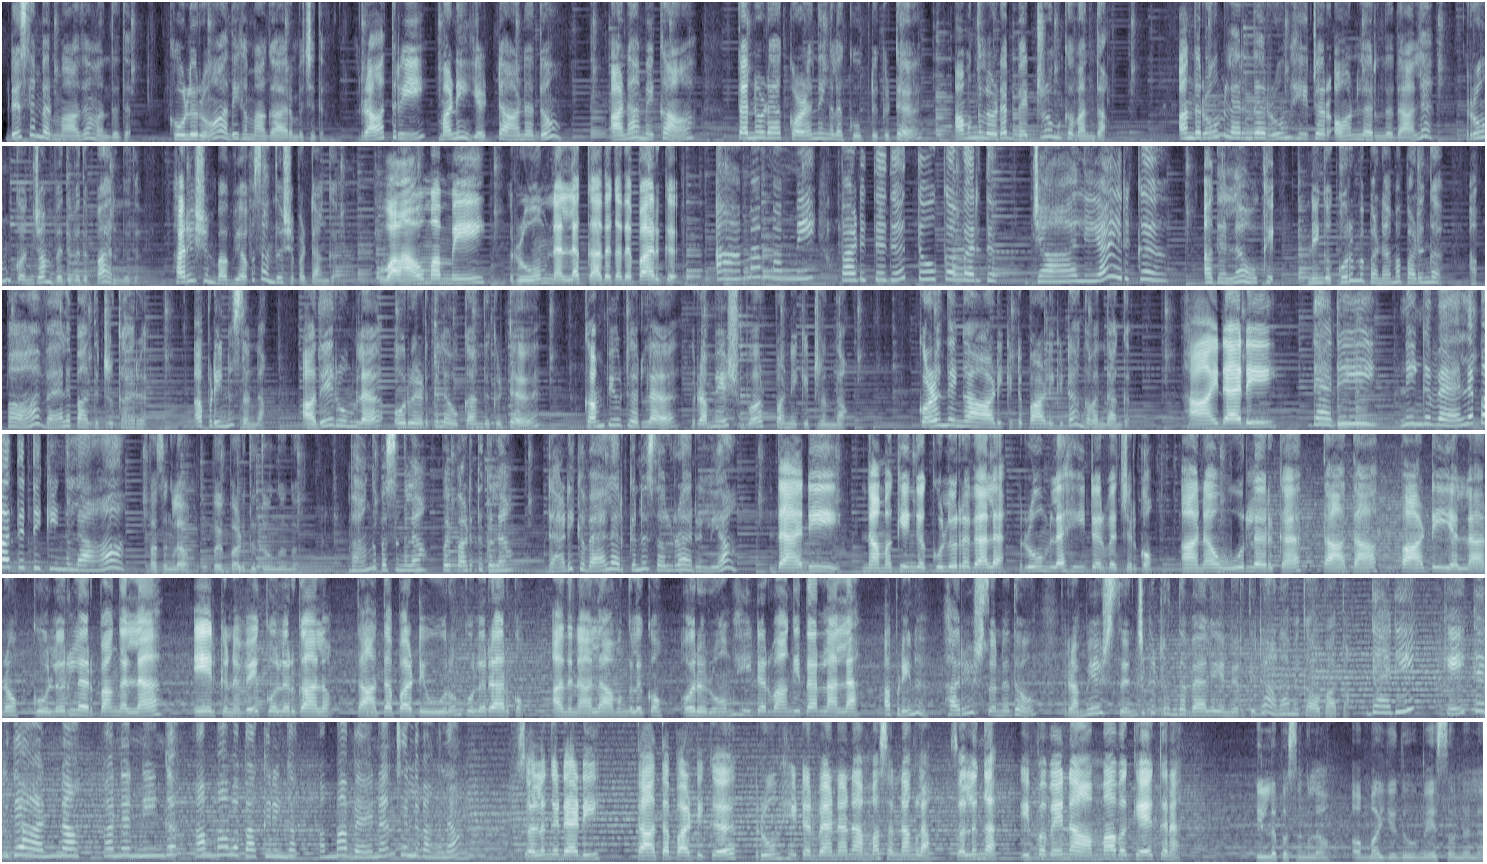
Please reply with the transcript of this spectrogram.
டிசம்பர் மாதம் வந்தது. குளிரும் அதிகமாக ஆரம்பிச்சது. ராத்திரி மணி எட்டு ஆனதும் அனாமிகா தன்னோட குழந்தைங்கள கூப்பிட்டுக்கிட்டு அவங்களோட பெட்ரூமுக்கு வந்தா. அந்த ரூம்ல இருந்த ரூம் ஹீட்டர் ஆன்ல இருந்ததால ரூம் கொஞ்சம் வெதுவெதுப்பா இருந்தது. ஹரிஷும் பவ்யாவும் சந்தோஷப்பட்டாங்க. Wow mummy. ரூம் நல்ல கதகதப்பா இருக்கு. படுத்தது தூக்கம் வருது. ஜாலியா இருக்கு. அதெல்லாம் ஓகே. நீங்க குறும்பு பண்ணாம படுங்க. அப்பா வேலை பார்த்துட்டு இருக்காரு அப்படின்னு சொன்னான். அதே ரூம்ல ஒரு இடத்துல உட்காந்துக்கிட்டு கம்ப்யூட்டர்ல ரமேஷ் ஒர்க் பண்ணிக்கிட்டு இருந்தான் குழந்தைங்க ஆடிக்கிட்டு பாடிக்கிட்டு அங்க வந்தாங்க. ஹாய் டாடி டாடி நீங்க வேலை பார்த்துட்டு இருக்கீங்களா பசங்களா போய் படுத்து தூங்குங்க. வாங்க பசங்களா போய் படுத்துக்கலாம். டாடிக்கு வேலை இருக்குன்னு சொல்றாரு இல்லையா? டாடி நமக்கு இங்க குளிர்றதால ரூம்ல ஹீட்டர் வச்சிருக்கோம். ஆனா ஊர்ல இருக்க தாத்தா பாட்டி எல்லாரும் குளிர்ல இருப்பாங்கல்ல? ஏற்கனவே குளிர்காலம். தாத்தா பாட்டி ஊரும் குளிரா இருக்கும். அதனால அவங்களுக்கும் ஒரு ரூம் ஹீட்டர் வாங்கி தரலாம்ல. அப்படின்னு ஹரிஷ் சொன்னதும் ரமேஷ் செஞ்சுக்கிட்டு இருந்த வேலையை நிறுத்திட்டு அனாமிகாவை பார்த்தான். டாடி கேக்குறது அண்ணா. ஆனா நீங்க அம்மாவை பாக்குறீங்க அம்மா வேணான்னு சொல்லுவாங்களா? சொல்லுங்க டாடி. தாத்தா பாட்டிக்கு ரூம் ஹீட்டர் வேணான்னு அம்மா சொன்னாங்களா? சொல்லுங்க. இப்பவே நான் அம்மாவை கேக்குறேன். இல்ல பசங்களா அம்மா எதுவுமே சொல்லல.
